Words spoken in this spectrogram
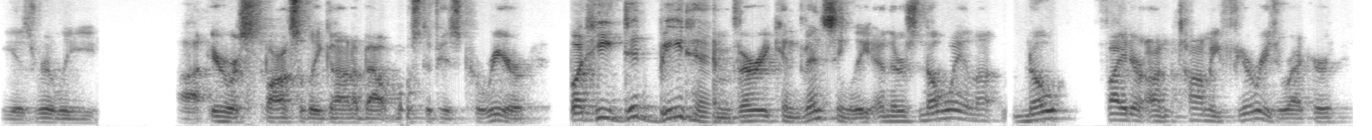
he has really uh, irresponsibly gone about most of his career, but he did beat him very convincingly. And there's no way, no fighter on Tommy Fury's record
